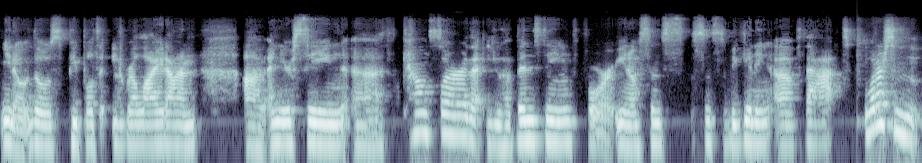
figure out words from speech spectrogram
you know, those people that you relied on, um, and you're seeing a counselor that you have been seeing for you know since since the beginning of that. What are some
